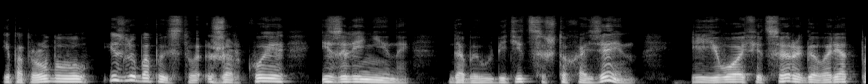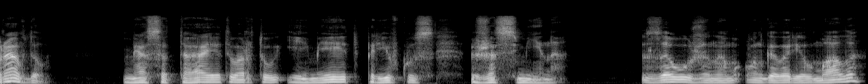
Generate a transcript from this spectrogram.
и попробовал из любопытства жаркое из оленины, дабы убедиться, что хозяин и его офицеры говорят правду. Мясо тает во рту и имеет привкус жасмина. За ужином он говорил мало,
